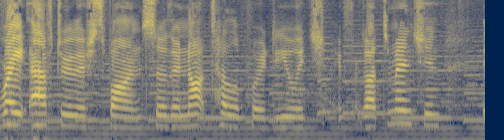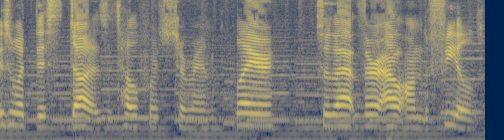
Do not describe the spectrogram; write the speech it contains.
right after they're spawned, so they're not teleported to you. Which I forgot to mention is what this does. It teleports to a random player. so that they're out on the field.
